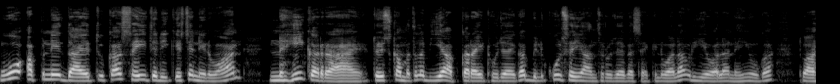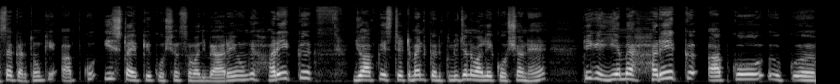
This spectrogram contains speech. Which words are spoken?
वो अपने दायित्व का सही तरीके से निर्वहन नहीं कर रहा है। तो इसका मतलब ये आपका राइट हो जाएगा। बिल्कुल सही आंसर हो जाएगा सेकंड वाला और ये वाला नहीं होगा। तो आशा करता हूँ कि आपको इस टाइप के क्वेश्चन समझ में आ रहे होंगे। हर एक जो आपके स्टेटमेंट कंक्लूजन वाले क्वेश्चन है, ठीक है, ये मैं हर एक आपको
